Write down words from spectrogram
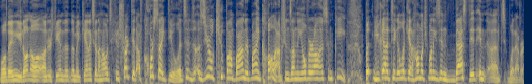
Well, then you don't know understand the, the mechanics and how it's constructed. Of course I do. It's a, a zero coupon bond. They're buying call options on the overall S and P. But you got to take a look at how much money's invested in uh, whatever.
